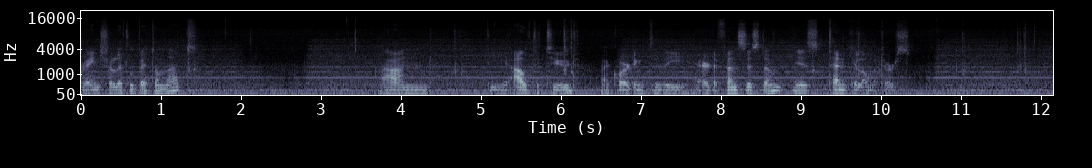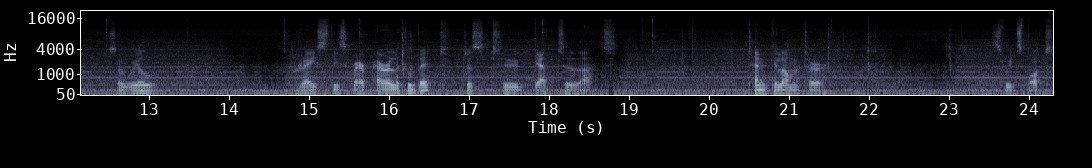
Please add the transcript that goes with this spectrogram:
range a little bit on that. And the altitude according to the air defense system, is 10 kilometers. So we'll raise the square pair a little bit just to get to that 10 kilometer sweet spot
